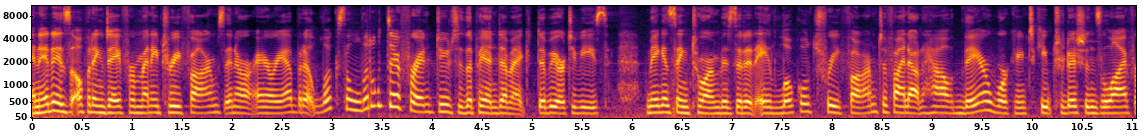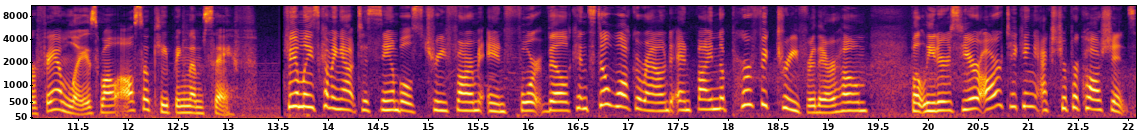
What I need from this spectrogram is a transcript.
And it is opening day for many tree farms in our area, but it looks a little different due to the pandemic. WRTV's Megan Sanctorum visited a local tree farm to find out how they're working to keep traditions alive for families while also keeping them safe. Families coming out to Samble's Tree Farm in Fortville can still walk around and find the perfect tree for their home. But leaders here are taking extra precautions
